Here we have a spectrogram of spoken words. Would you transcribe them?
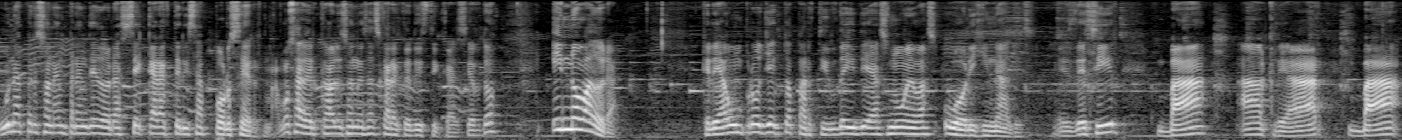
Una persona emprendedora se caracteriza por ser, vamos a ver cuáles son esas características, ¿cierto? Innovadora. Crea un proyecto a partir de ideas nuevas u originales. Es decir, va a crear, va,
